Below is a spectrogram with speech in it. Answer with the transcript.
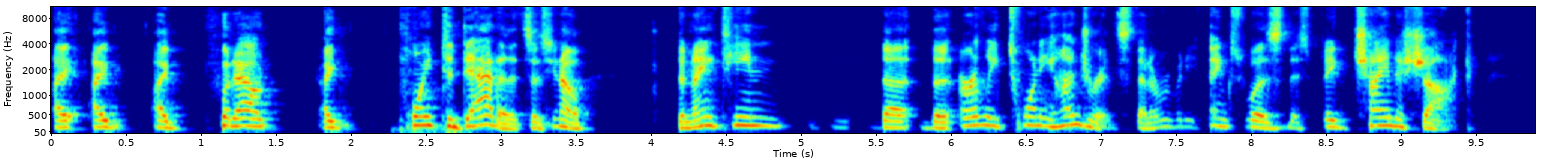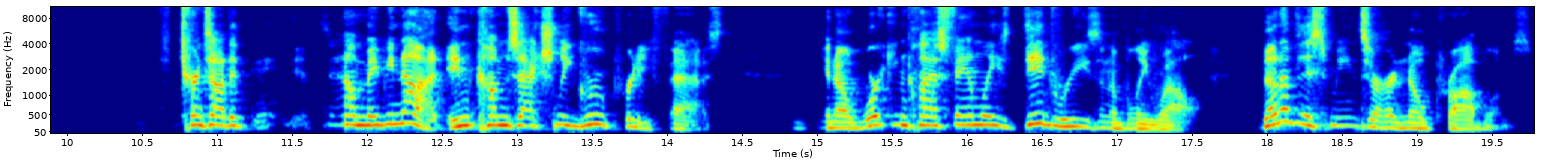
I I I put out I point to data that says, you know, the 19 the the early 2000s that everybody thinks was this big China shock. Turns out it, it now maybe not. Incomes actually grew pretty fast. You know, working class families did reasonably well. None of this means there are no problems.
